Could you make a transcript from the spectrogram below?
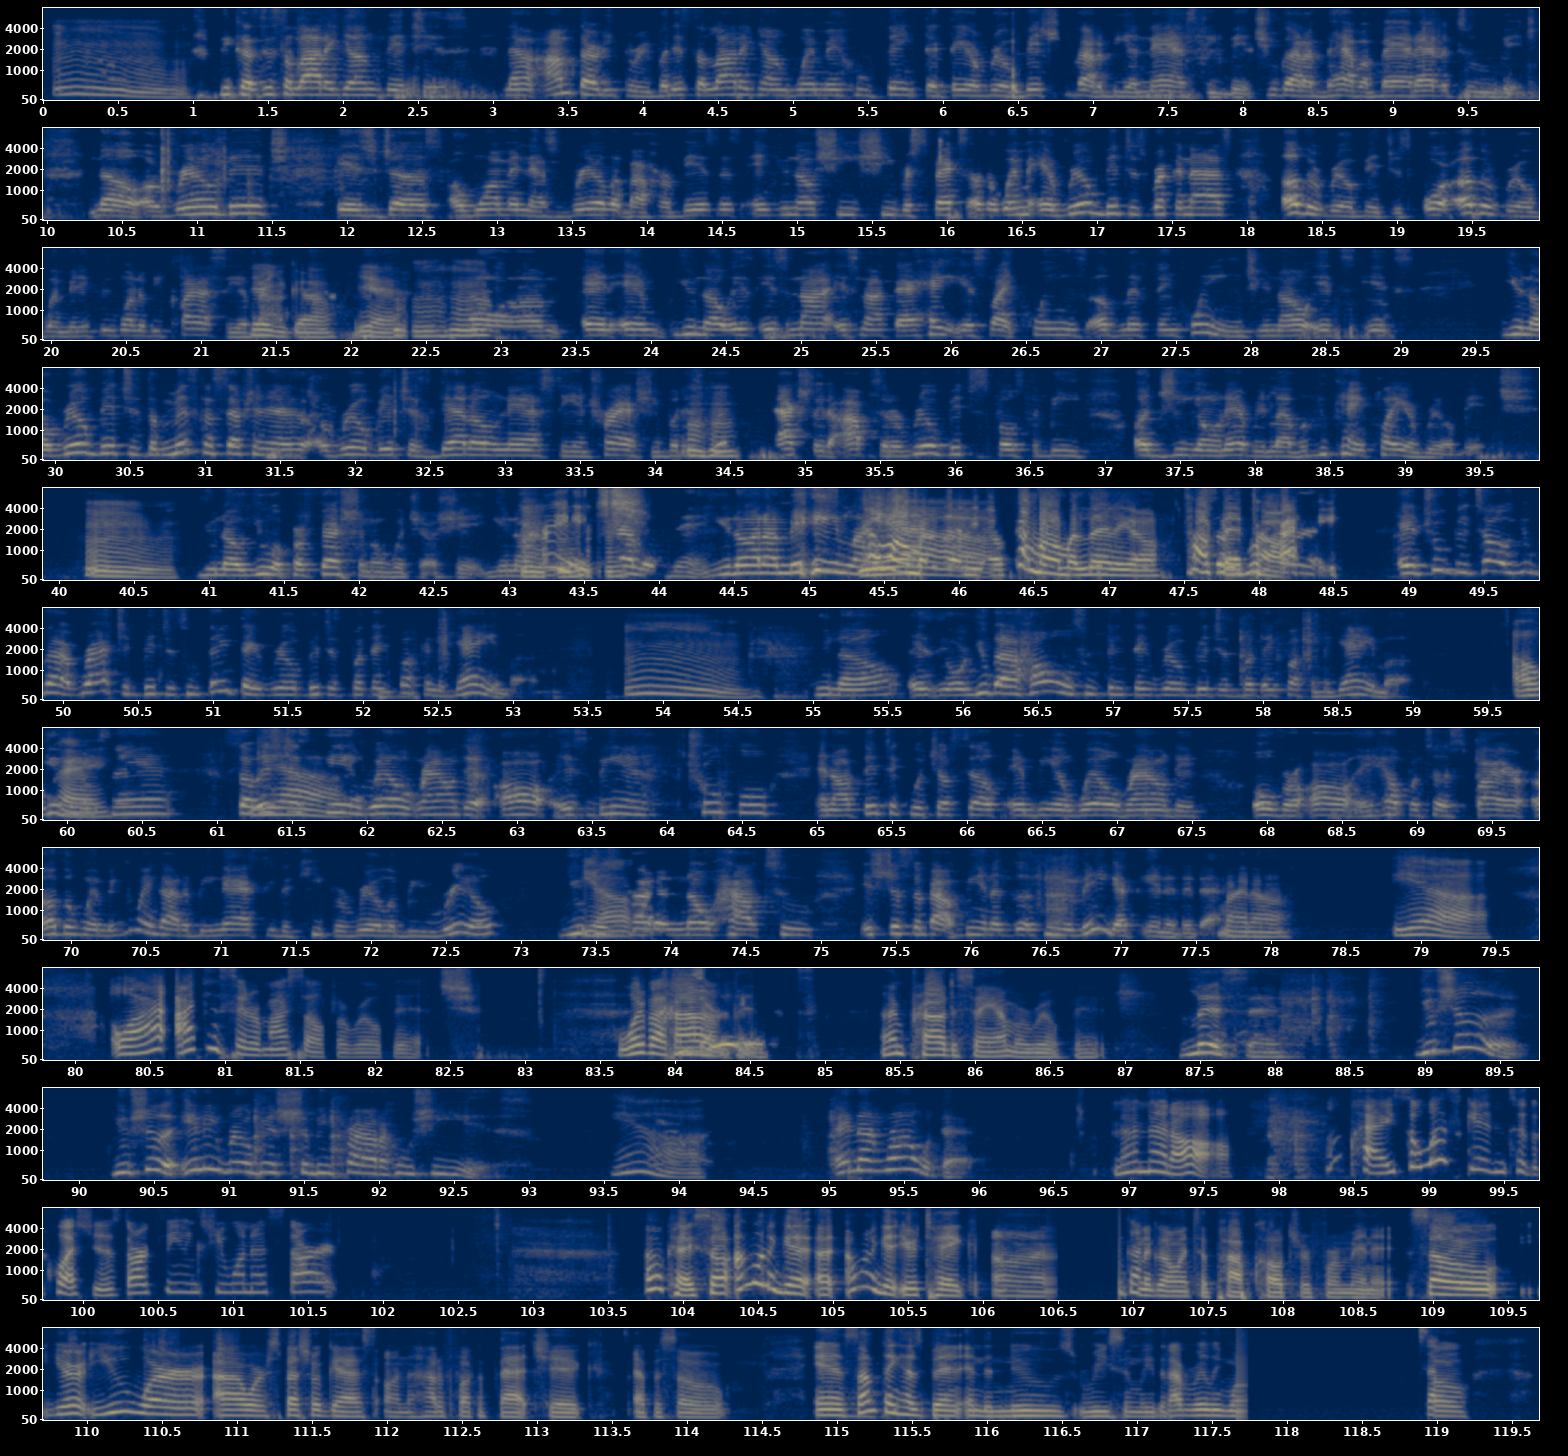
Mm. because it's a lot of young bitches. Now I'm 33, but it's a lot of young women who think that they're a real bitch. You gotta be a nasty bitch. You gotta have a bad attitude, bitch. No, a real bitch is just a woman that's real about her business, and you know she she respects other women, and real bitches recognize other real bitches or other real women if we want to be classy about There you it go. Yeah. Mhm. um and and you know it's, it's not it's not that hate it's like queens uplifting queens you know it's it's you know real bitches the misconception is a real bitch is ghetto nasty and trashy but it's really actually the opposite a real bitch is supposed to be a g on every level you can't play a real bitch Mm. you know you a professional with your shit you know you Preach. intelligent you know what i mean like Come on, millennial. Come on, millennial. Talk So that talk. Right. and truth be told you got ratchet bitches who think they real bitches but they fucking the game up Mm. you know, is or you got hoes who think they real bitches, but they fucking the game up. You get what I'm Okay. saying? So it's Yeah. just being well rounded. All it's being truthful and authentic with yourself and being well rounded overall and helping to inspire other women. You ain't got to be nasty to keep it real or be real. You Yeah. just got to know how to. It's just about being a good human being at the end of the day. Right on. Yeah. Well, I, I consider myself a real bitch. What about Proud you, of Dark? it. I'm proud to say I'm a real bitch. Listen, you should. You should. Any real bitch should be proud of who she is. Yeah, Ain't nothing wrong with that. none at all. Okay, so let's get into the questions. Dark Phoenix, you want to start? Okay, so I want to get uh, I want to get your take on. I'm going to go into pop culture for a minute. So you're you were our special guest on the How to Fuck a Fat Chick episode, and something has been in the news recently that I really want. So,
